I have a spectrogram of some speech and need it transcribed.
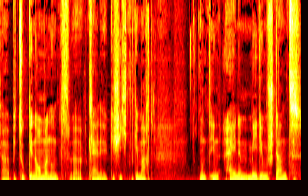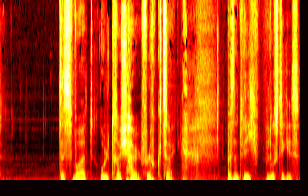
äh, Bezug genommen und äh, kleine Geschichten gemacht. Und in einem Medium stand das Wort Ultraschallflugzeug, was natürlich lustig ist.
